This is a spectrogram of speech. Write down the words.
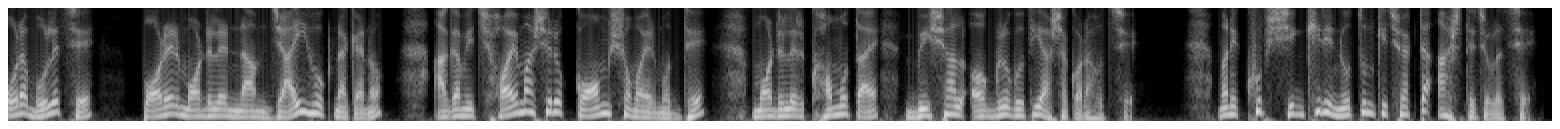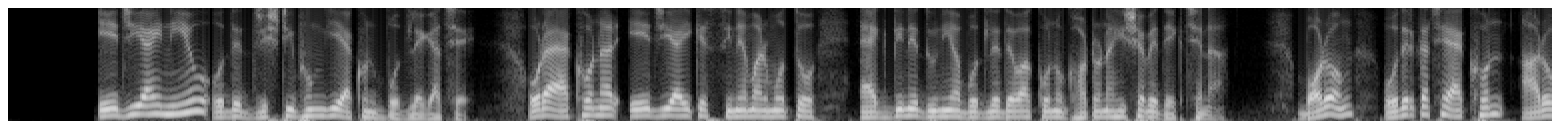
ওরা বলেছে, পরের মডেলের নাম যাই হোক না কেন, আগামী ছয় মাসেরও কম সময়ের মধ্যে মডেলের ক্ষমতায় বিশাল অগ্রগতি আশা করা হচ্ছে। মানে খুব শিগগিরই নতুন কিছু একটা আসতে চলেছে। এজিআই নিয়েও ওদের দৃষ্টিভঙ্গি এখন বদলে গেছে। ওরা এখন আর এজিআইকে সিনেমার মতো একদিনে দুনিয়া বদলে দেওয়া কোনো ঘটনা হিসেবে দেখছে না। বরং ওদের কাছে এখন আরও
